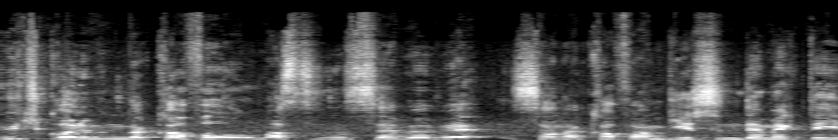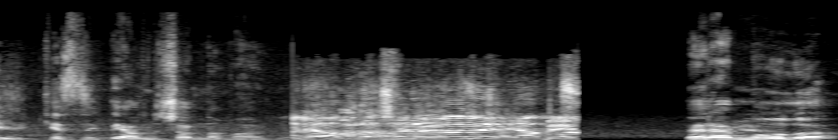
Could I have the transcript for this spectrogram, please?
üç golümün de kafa olmasının sebebi sana kafam girsin demek değil. Kesinlikle yanlış anlama abi. Veren mi oğlu?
